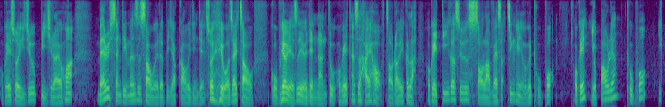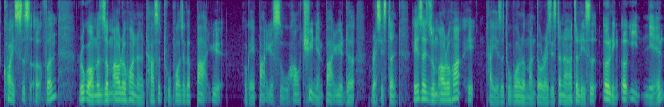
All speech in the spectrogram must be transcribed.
，OK，所以就比起来的话，very sentiment 是稍微的比较高一点点。所以我在找股票也是有一点难度，OK，但是还好找到一个啦，OK，第一个是 Solar Vest，今天有个突破，OK，有爆量突破一块四十二分。如果我们 zoom out 的话呢，它是突破这个八月。OK，八月十五号，去年八月的 resistance，诶，在 zoom out 的话，诶，它也是突破了蛮多 resistance 啊。这里是二零二一年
